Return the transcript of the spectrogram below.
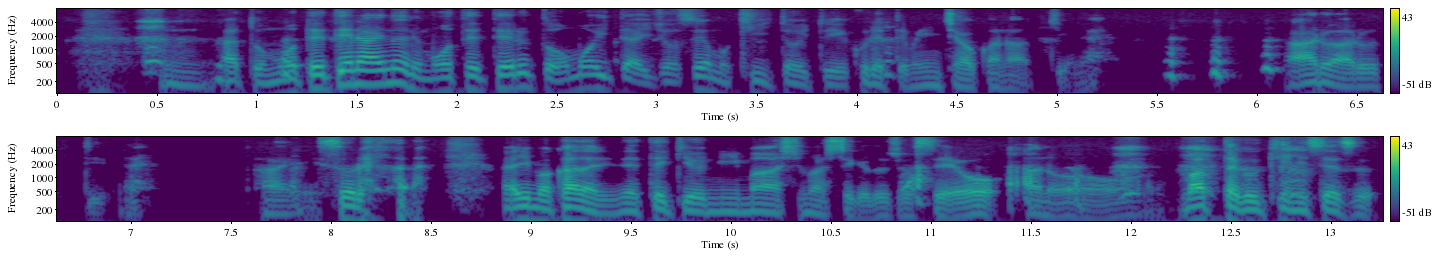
うん、あとモテてないのにモテてると思いたい女性も聞いといてくれてもいいんちゃうかなっていうね。あるあるっていうね。はい。それは 今かなりね敵に回しましたけど女性を。あの全く気にせず、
